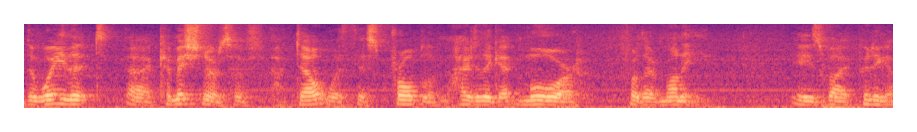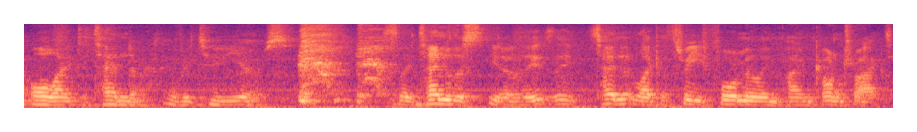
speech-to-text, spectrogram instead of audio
the way that uh, commissioners have, have, dealt with this problem, how do they get more for their money, is by putting it all out to tender every two years. so they tender this, you know, they, they tender it like a three, four million pound contract.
